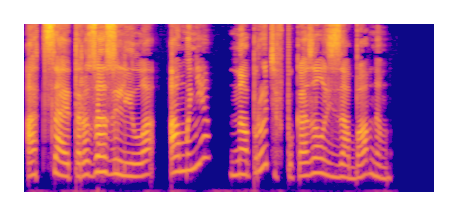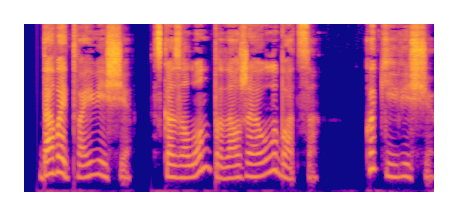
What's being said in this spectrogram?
Отца это разозлило, а мне, напротив, показалось забавным. «Давай твои вещи», — сказал он, продолжая улыбаться. «Какие вещи?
